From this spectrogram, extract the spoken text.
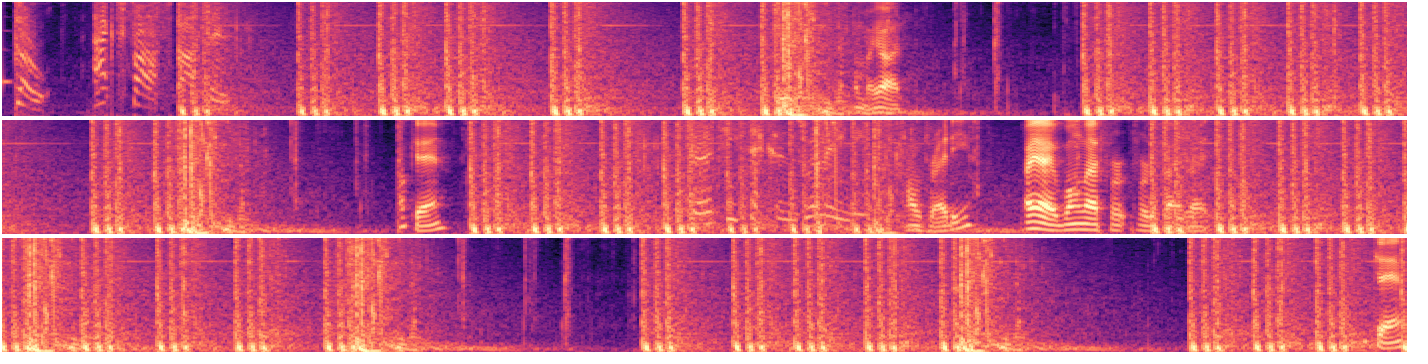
Go. Act fast, Spartan. Oh my god. Okay. 30 seconds remaining. Already? Oh yeah, one lad for 45, right? Okay.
